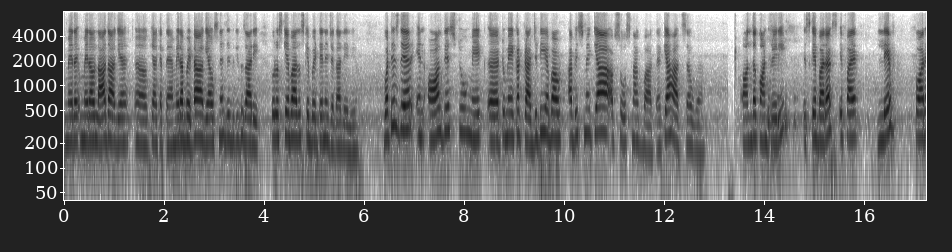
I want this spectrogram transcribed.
मेरे मेरा औलाद आ गया आ, क्या कहते हैं मेरा बेटा आ गया उसने ज़िंदगी गुजारी और उसके बाद उसके बेटे ने जगह ले ली what is there in all this to make to make a tragedy about अब इसमें क्या अफसोसनाक बात है क्या हादसा हुआ ऑन द कॉन्ट्रेरी इसके बरक्स if I live for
